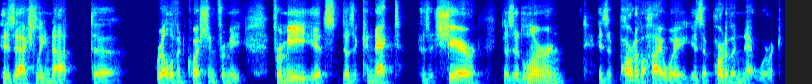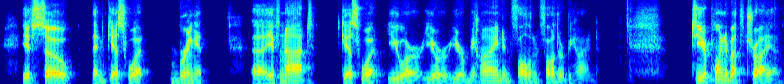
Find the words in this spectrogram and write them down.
is actually not the relevant question for me. For me, it's does it connect? Does it share? Does it learn? Is it part of a highway? Is it part of a network? If so, then guess what? Bring it. Uh, if not, guess what? You are you're you're behind and falling farther behind. To your point about the triad,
